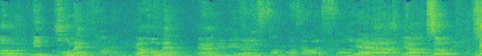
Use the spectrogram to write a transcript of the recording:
uh, Holland. Holland. Yeah, Holland. And uh, Formosa also. yeah, yeah. So, so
